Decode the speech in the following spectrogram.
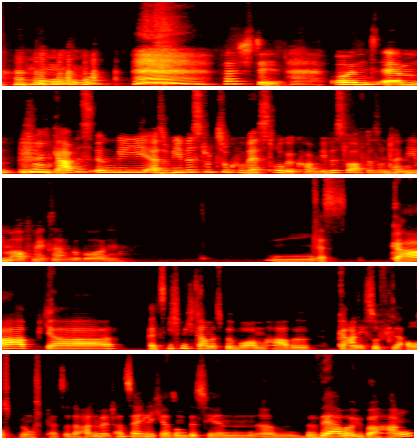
Verstehe. Und ähm, gab es irgendwie, also wie bist du zu Covestro gekommen? Wie bist du auf das Unternehmen aufmerksam geworden? Mm, es gab ja, als ich mich damals beworben habe, gar nicht so viele Ausbildungsplätze. Da hatten wir mhm. tatsächlich ja so ein bisschen ähm, Bewerberüberhang.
